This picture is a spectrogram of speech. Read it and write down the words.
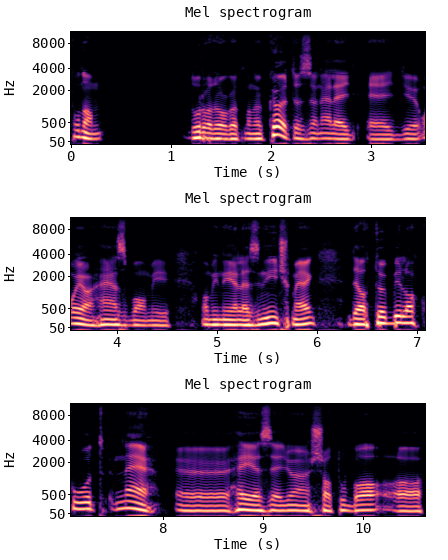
tudom, durva dolgot mondok, költözzön el egy, egy olyan házba, ami, aminél ez nincs meg, de a többi lakót ne ö, helyezze egy olyan satuba, a,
